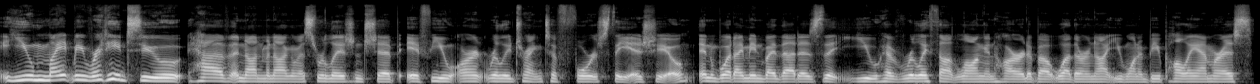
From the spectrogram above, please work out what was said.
you might be ready to have a non monogamous relationship if you aren't really trying to force the issue. And what I mean by that is that you have really thought long and hard about whether or not you want to be polyamorous.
